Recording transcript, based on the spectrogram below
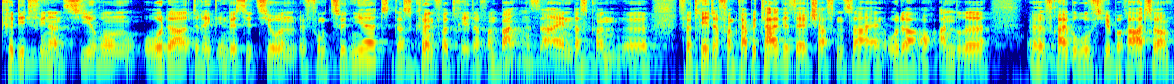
Kreditfinanzierung oder Direktinvestition funktioniert. Das können Vertreter von Banken sein, das können äh, Vertreter von Kapitalgesellschaften sein oder auch andere äh, freiberufliche Berater.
